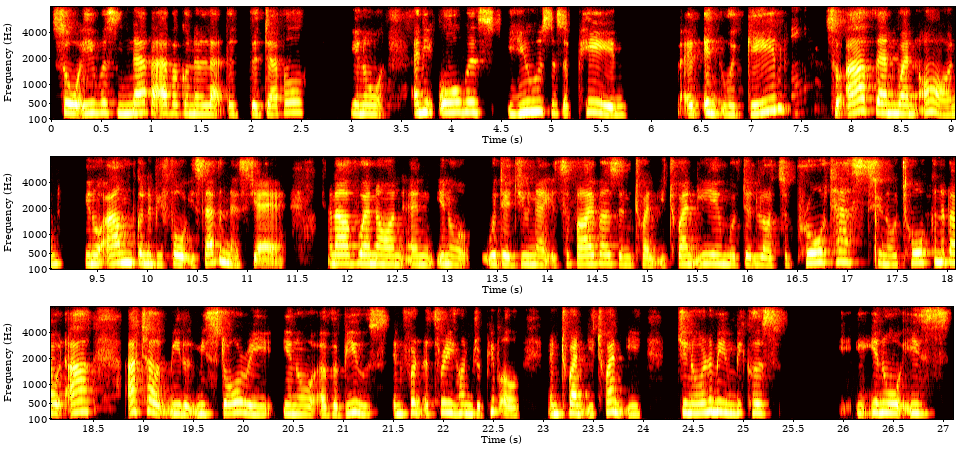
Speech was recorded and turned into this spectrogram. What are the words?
So he was never ever going to let the, the devil, you know, and he always uses a pain into a gain. So I've then went on, you know, I'm going to be 47 this year, and I've went on and, you know, we did United Survivors in 2020 and we've done lots of protests, you know, talking about, I, I told me, me story, you know, of abuse in front of 300 people in 2020. Do you know what I mean? Because, you know, he's,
